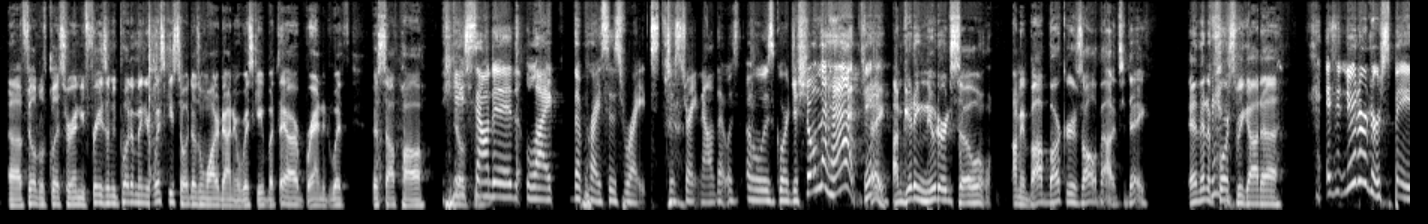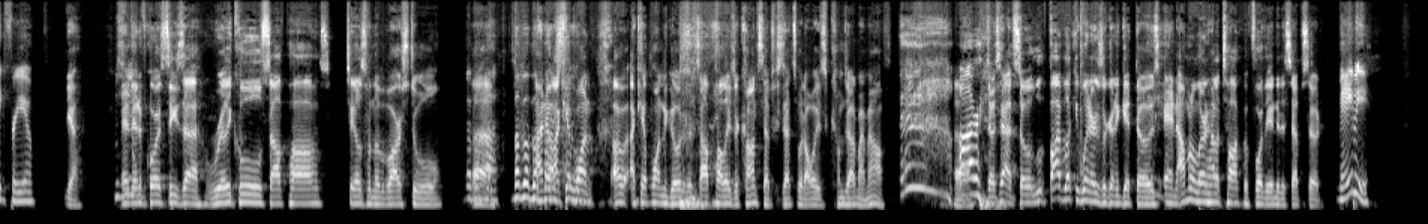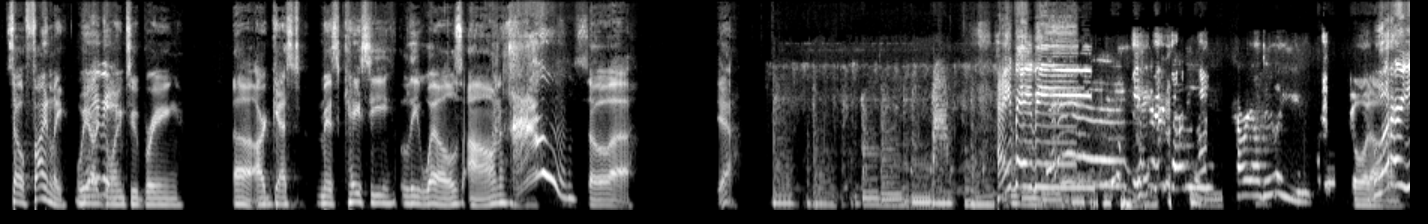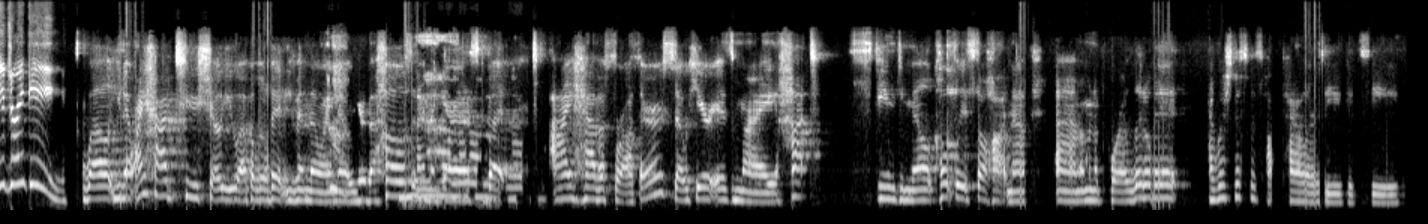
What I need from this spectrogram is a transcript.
Uh, filled with glycerin. You freeze them, you put them in your whiskey so it doesn't water down your whiskey, but they are branded with the Southpaw He sounded like the price is right just right now. That was oh, it was gorgeous. Show him the hat. Dang. hey, I'm getting neutered, so I mean Bob Barker is all about it today. And then of course we got uh Is it neutered or spayed for you? yeah. And then of course these uh really cool Southpaws tales from the bar stool. Ba- ba- ba- ba- ba- I know I kept wanting I, I kept wanting to go to the South Southpaw Laser Concepts because that's what always comes out of my mouth. Uh, All right. Those hats. So five lucky winners are going to get those, and I'm going to learn how to talk before the end of this episode. Maybe. So finally, we are going to bring uh, our guest, Miss Casey Lee Wells, on. Ow. So, uh, yeah. Hey, baby. Hey everybody, how are y'all doing? What are you drinking? Well, you know, I had to show you up a little bit, even though I know you're the host and I'm the guest, but I have a frother. So here is my hot steamed milk. Hopefully, it's still hot enough. Um, I'm going to pour a little bit. I wish this was hot, Tyler, so you could see.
